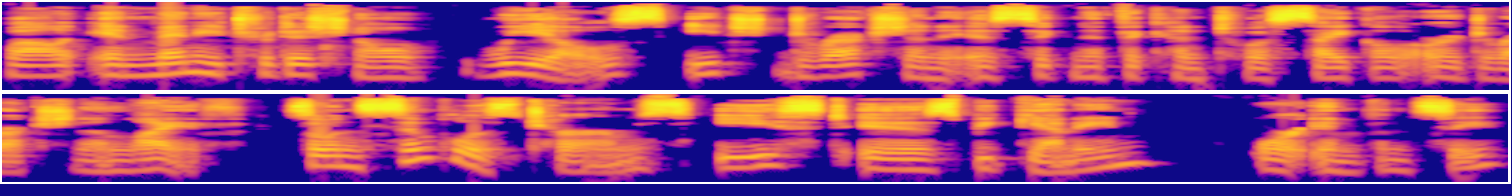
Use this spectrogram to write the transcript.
Well, in many traditional wheels, each direction is significant to a cycle or a direction in life. So in simplest terms, east is beginning or infancy.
